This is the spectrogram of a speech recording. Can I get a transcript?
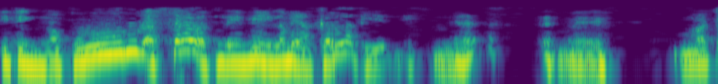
ඉතින් අපූර්ව රස්සාවක් නේ මේ ළමයා කරලා තියෙන්නේ. මේ මට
